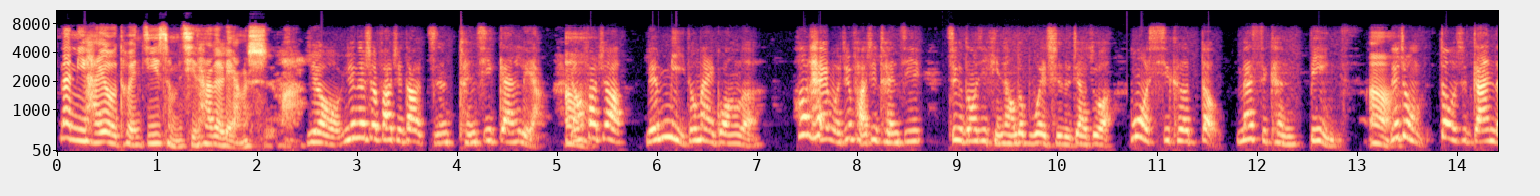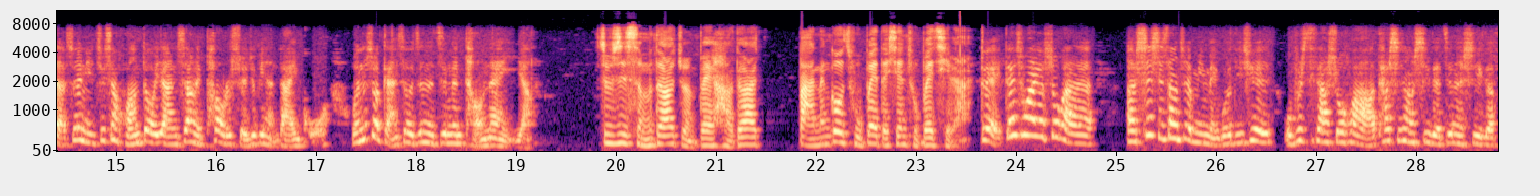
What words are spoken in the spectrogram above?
那你还有囤积什么其他的粮食吗？有，因为那时候发觉到只能囤积干粮，嗯然后发觉到连米都卖光了。后来我就跑去囤积这个东西，平常都不会吃的，叫做墨西哥豆 （Mexican beans）。嗯那嗯，种豆是干的，所以你就像黄豆一样，你让你泡了水就变很大一锅。我那时候感受真的就跟逃难一样。就是什么都要准备好，都要把能够储备的先储备起来。对，但是话又说回来了，呃，事实上证明美国的确，我不是替他说话啊，他实际上是一个真的是一个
